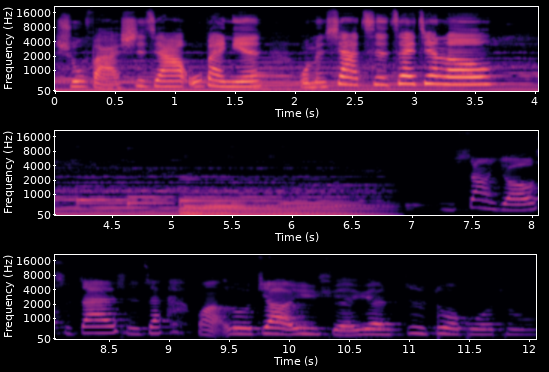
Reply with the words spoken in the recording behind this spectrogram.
书法世家五百年，我们下次再见喽！以上由十灾十灾网络教育学院制作播出。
